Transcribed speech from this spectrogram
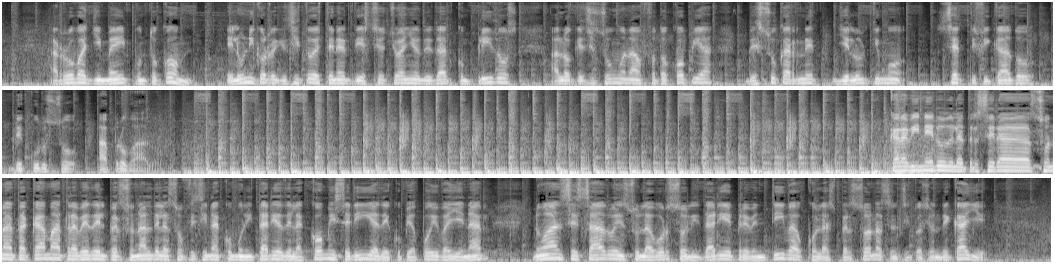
gmail.com el único requisito es tener 18 años de edad cumplidos, a lo que se suma una fotocopia de su carnet y el último certificado de curso aprobado. Carabinero de la tercera zona Atacama, a través del personal de las oficinas comunitarias de la comisaría de Copiapó y Vallenar, no han cesado en su labor solidaria y preventiva con las personas en situación de calle.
